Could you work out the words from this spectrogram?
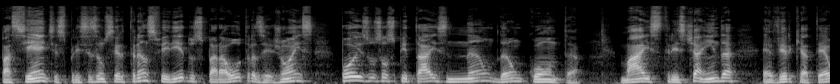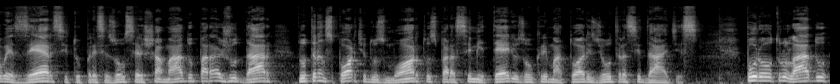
Pacientes precisam ser transferidos para outras regiões, pois os hospitais não dão conta. Mais triste ainda é ver que até o exército precisou ser chamado para ajudar no transporte dos mortos para cemitérios ou crematórios de outras cidades. Por outro lado,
